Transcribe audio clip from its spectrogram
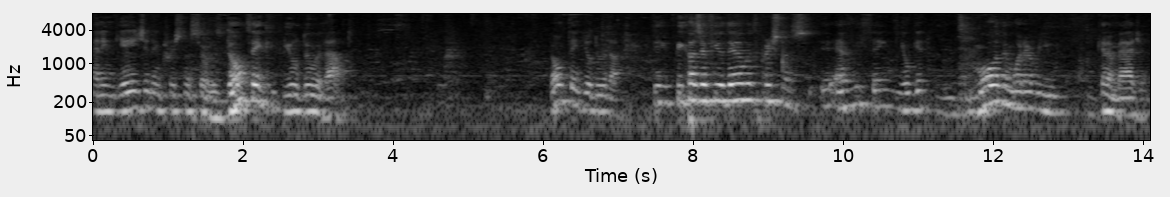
and engage it in Krishna's service. Don't think you'll do without. Don't think you'll do without. Because if you're there with Krishna, everything, you'll get more than whatever you can imagine.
